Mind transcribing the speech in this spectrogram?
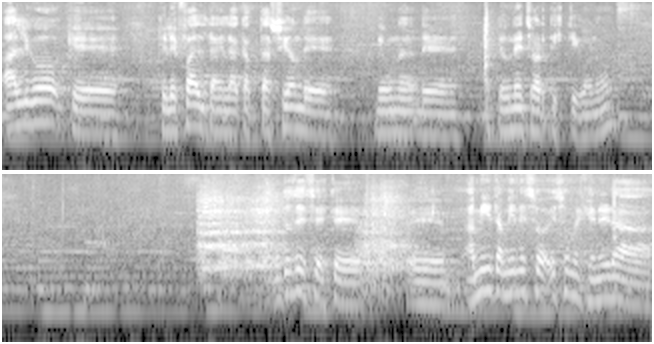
algo que, le falta en la captación de, de, una- de un hecho artístico, ¿no? Entonces, este, eh, a mí también eso, eso me genera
